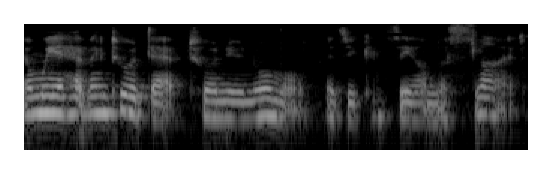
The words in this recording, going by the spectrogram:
and we are having to adapt to a new normal, as you can see on this slide.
